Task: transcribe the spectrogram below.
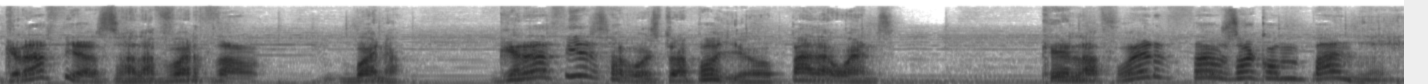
gracias a la fuerza... Bueno, gracias a vuestro apoyo, Padawans. Que la fuerza os acompañe.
